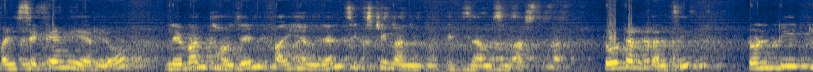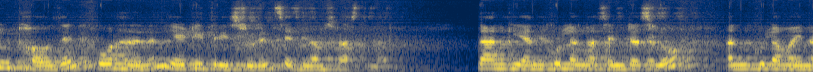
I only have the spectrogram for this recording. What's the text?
మరి సెకండ్ ఇయర్లో eleven thousand five hundred and sixty one exams రాస్తున్నారు. టోటల్ కలిసి twenty two thousand four hundred and eighty three students exams రాస్తున్నారు. దానికి అనుకూలంగా సెంటర్స్లో అనుకూలమైన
